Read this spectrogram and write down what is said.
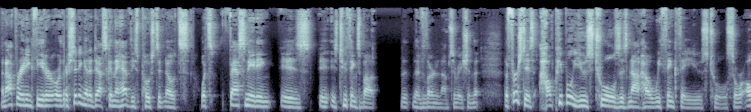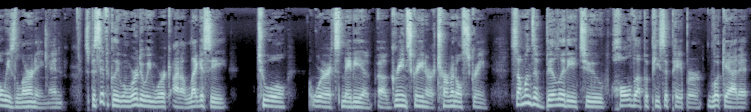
an operating theater or they're sitting at a desk and they have these post-it notes. What's fascinating is is two things about they've learned an observation that the first is how people use tools is not how we think they use tools. So we're always learning. And specifically when we're doing work on a legacy tool where it's maybe a, a green screen or a terminal screen, someone's ability to hold up a piece of paper, look at it,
